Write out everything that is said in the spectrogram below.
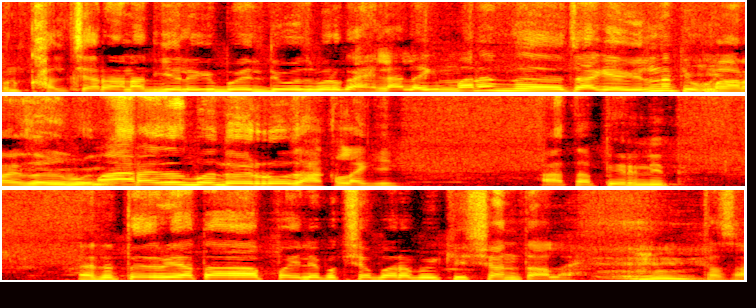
पण खालच्या रानात गेलं की बैल दिवसभर गायला की मनात जागे होईल ना तो मारायचा बी बंद. मारायचाच बंद होईल रोज हाकला की. आता पेरणीत. आता तरी आता पहिल्यापेक्षा बऱ्यापैकी शांत आलाय. हम्म. तसा.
